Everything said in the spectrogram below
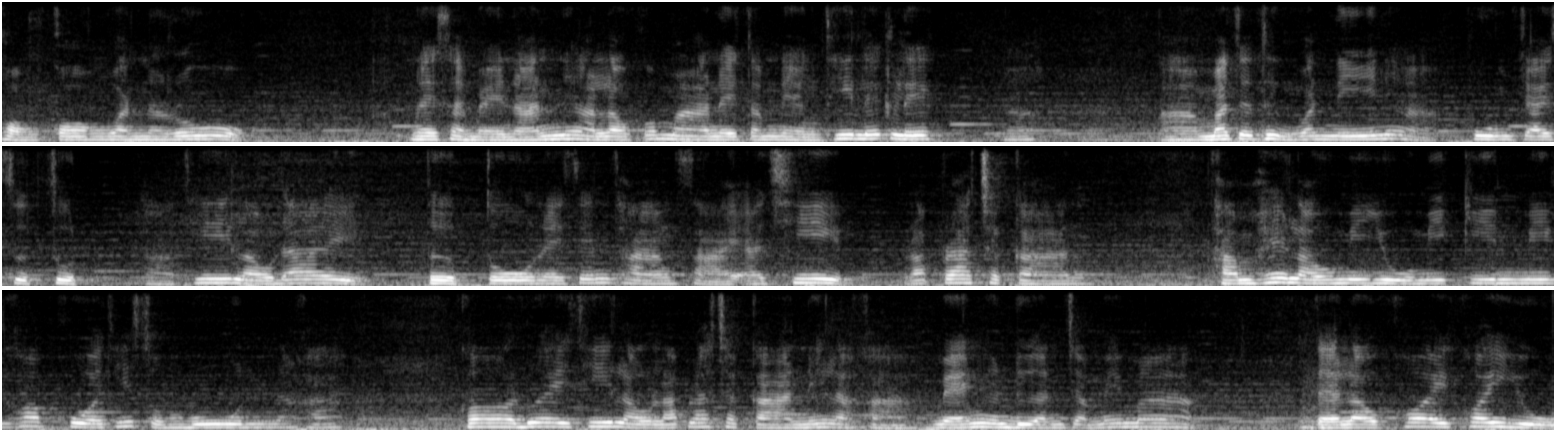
ของกองวัณโรค ในสมัยนั้นเนี่ยเราก็มาในตำแหน่งที่เล็กๆนะมาจนถึงวันนี้เนี่ยภูมิใจสุดๆที่เราได้เติบโตในเส้นทางสายอาชีพ รับราชการทำให้เรามีอยู่มีกินมีครอบครัวที่สมบูรณ์นะคะ ก็ด้วยที่เรารับราชการนี่แหละค่ะ แม้เงินเดือนจะไม่มาก แต่เราค่อยๆอยู่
